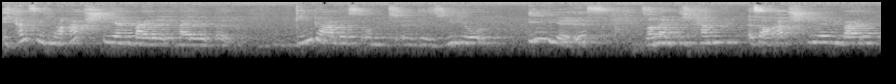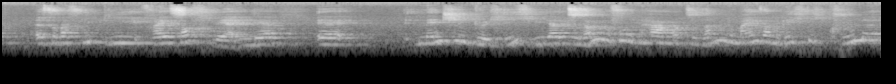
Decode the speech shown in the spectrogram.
ich kann es nicht nur abspielen, weil, weil äh, du da bist und äh, dieses Video in dir ist, sondern ich kann es auch abspielen, weil es sowas gibt wie freie Software, in der äh, Menschen durch dich wieder zusammengefunden haben und zusammen gemeinsam richtig coole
